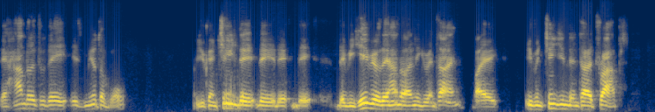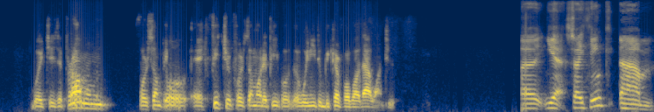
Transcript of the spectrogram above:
the handler today is mutable. You can change the the the the, the behavior of the handler at any given time by even changing the entire traps, which is a problem for some people, a feature for some other people. So we need to be careful about that one too. Uh, yeah, so I think um,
